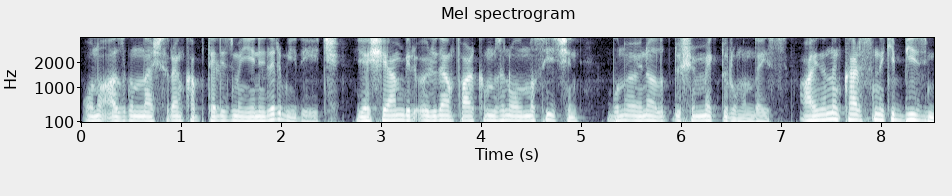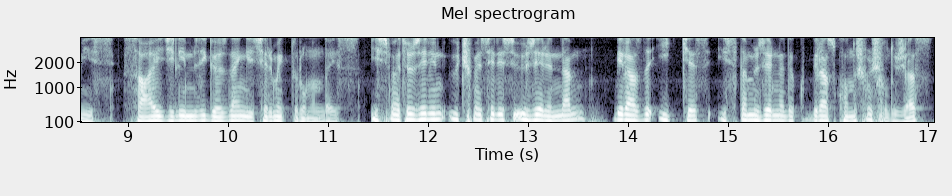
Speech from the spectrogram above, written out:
onu azgınlaştıran kapitalizme yenilir miydi hiç? Yaşayan bir ölüden farkımızın olması için bunu öne alıp düşünmek durumundayız. Aynanın karşısındaki biz miyiz? Sahiciliğimizi gözden geçirmek durumundayız. İsmet Özel'in 3 meselesi üzerinden biraz da ilk kez İslam üzerine de biraz konuşmuş olacağız.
